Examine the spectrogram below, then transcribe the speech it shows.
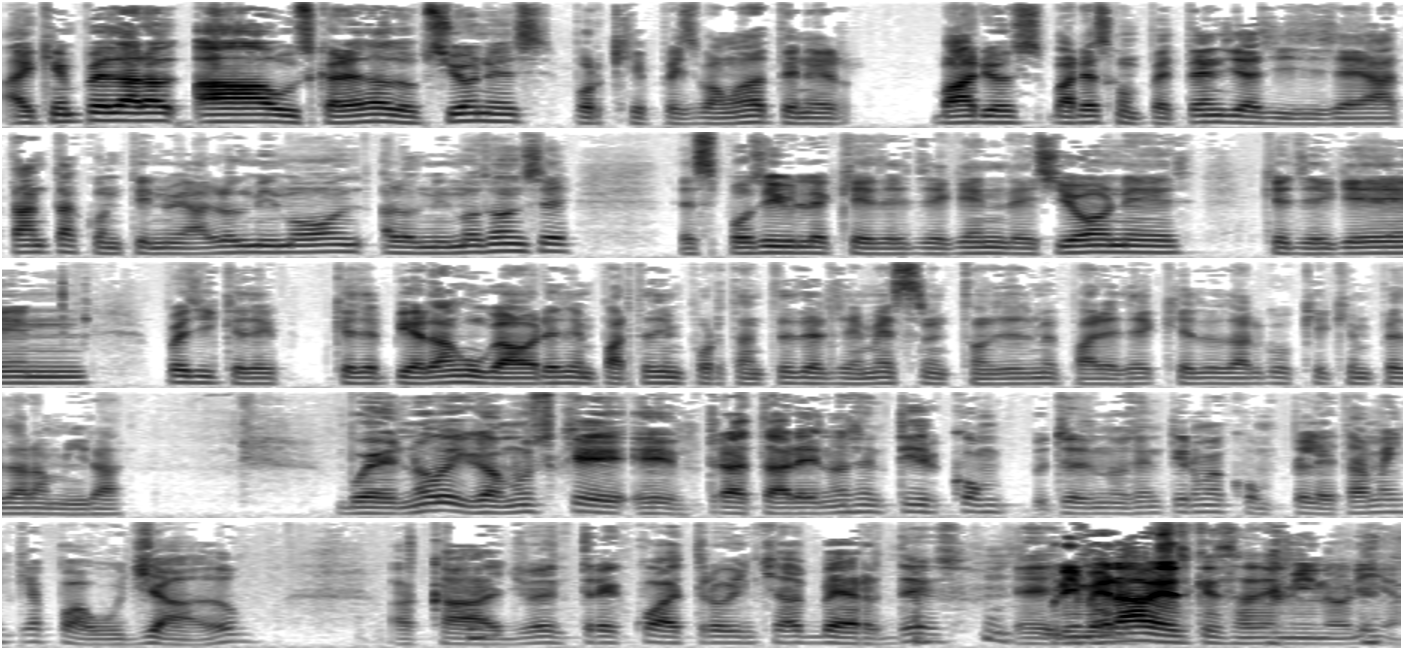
hay que empezar a, buscar esas opciones porque pues vamos a tener varios, varias competencias y si se da tanta continuidad a los mismos, a los mismos 11 es posible que se lleguen lesiones, que lleguen pues y que se, que se pierdan jugadores en partes importantes del semestre. Entonces me parece que eso es algo que hay que empezar a mirar. Bueno, digamos que eh, trataré no, sentir de no sentirme completamente apabullado. Acá yo entre cuatro hinchas verdes. Eh, Primera vez que estás en minoría.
